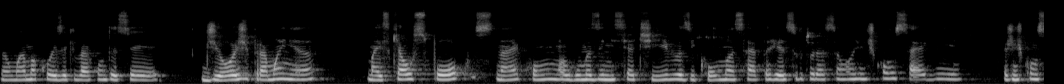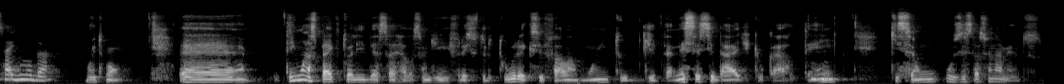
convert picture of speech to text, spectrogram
Não é uma coisa que vai acontecer de hoje para amanhã, mas que aos poucos, né, com algumas iniciativas e com uma certa reestruturação, a gente consegue, a gente consegue mudar. Muito bom. É, tem um aspecto ali dessa relação de infraestrutura que se fala muito de, da necessidade que o carro tem, uhum. que são os estacionamentos.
